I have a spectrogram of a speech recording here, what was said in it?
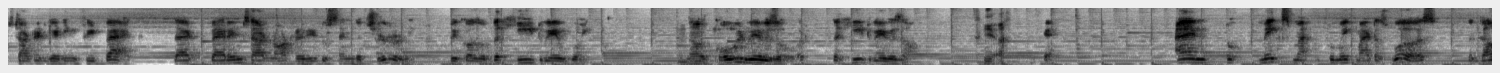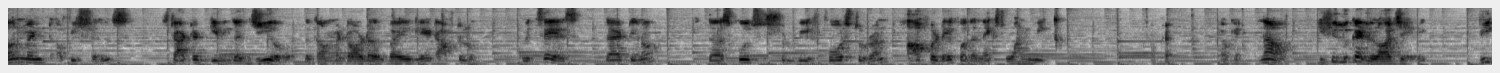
started getting feedback that parents are not ready to send the children because of the heat wave going on. Mm-hmm. Now, COVID wave is over, the heat wave is on. Yeah. Okay. And to make to make matters worse, the government officials started giving a GO, the government order by late afternoon, which says that you know the schools should be forced to run half a day for the next one week. Okay. Okay. Now, if you look at logic, we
